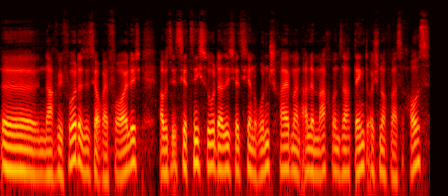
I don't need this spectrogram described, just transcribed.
äh, nach wie vor, das ist ja auch erfreulich, aber es ist jetzt nicht so, dass ich jetzt hier ein Rundschreiben an alle mache und sage, denkt euch noch was aus.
